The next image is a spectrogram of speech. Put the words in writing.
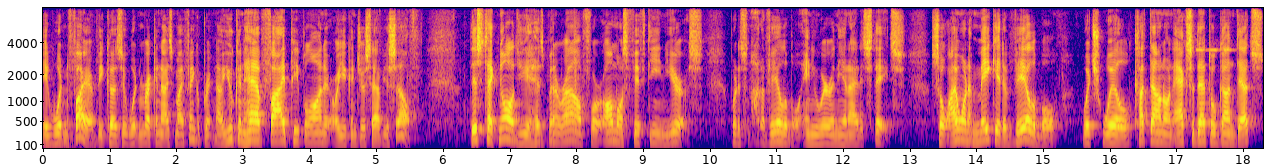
it wouldn't fire because it wouldn't recognize my fingerprint. Now, you can have five people on it or you can just have yourself. This technology has been around for almost 15 years, but it's not available anywhere in the United States. So I want to make it available which will cut down on accidental gun deaths,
